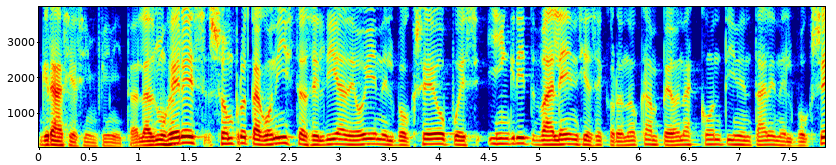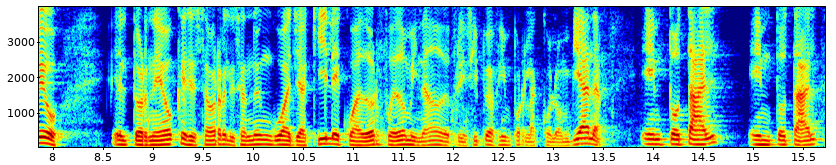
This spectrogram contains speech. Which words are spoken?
Gracias infinitas. Las mujeres son protagonistas el día de hoy en el boxeo, pues Ingrid Valencia se coronó campeona continental en el boxeo. El torneo que se estaba realizando en Guayaquil, Ecuador, fue dominado de principio a fin por la colombiana. En total, en total,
